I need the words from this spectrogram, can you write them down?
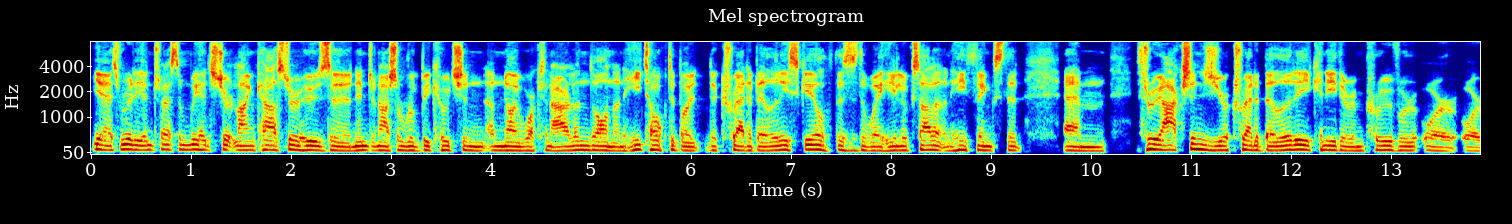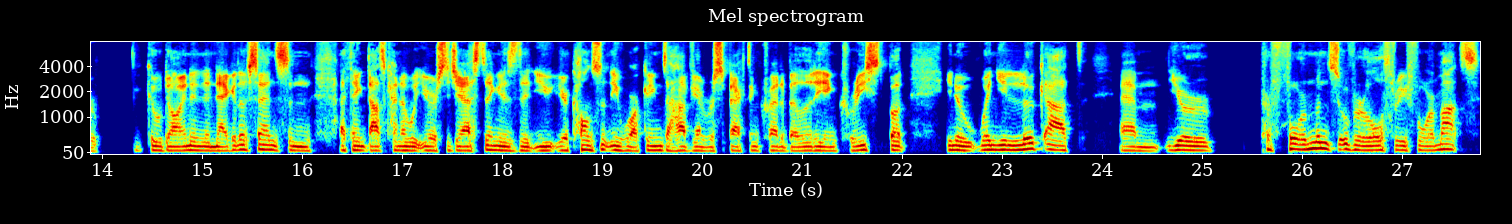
Yeah, it's really interesting. We had Stuart Lancaster, who's an international rugby coach and, and, now works in Ireland, on, and he talked about the credibility scale. This is the way he looks at it, and he thinks that um, through actions, your credibility can either improve or or, or go down in a negative sense. And I think that's kind of what you're suggesting is that you, you're constantly working to have your respect and credibility increased. But, you know, when you look at um, your performance over all three formats,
